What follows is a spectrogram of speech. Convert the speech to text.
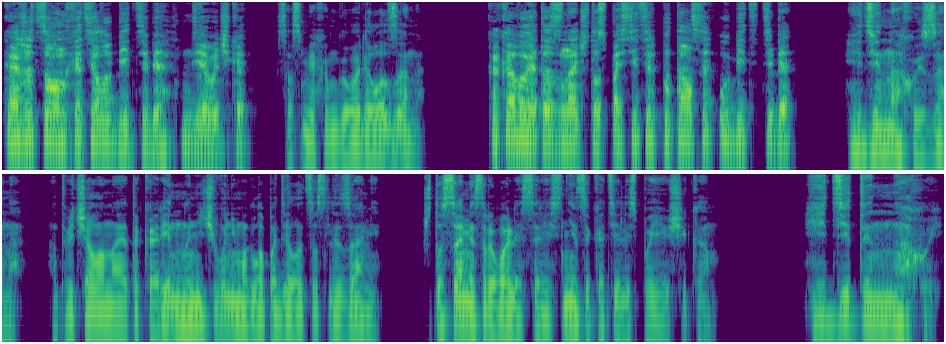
«Кажется, он хотел убить тебя, девочка», со смехом говорила Зена. Каково это знать, что Спаситель пытался убить тебя? Иди нахуй, Зена, отвечала на это Карин, но ничего не могла поделать со слезами, что сами срывались с ресниц и катились по ее щекам. Иди ты нахуй.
